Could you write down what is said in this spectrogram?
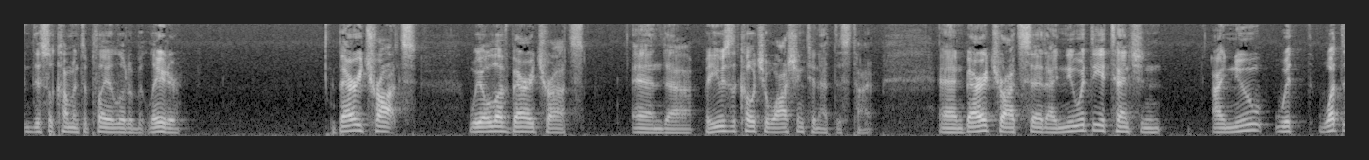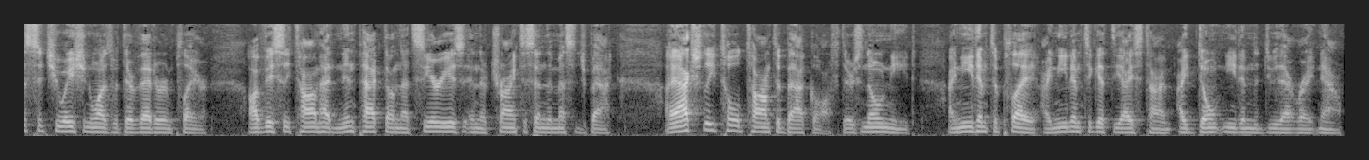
this will come into play a little bit later. Barry Trotz, we all love Barry Trotz, and uh, but he was the coach of Washington at this time, and Barry Trotz said, "I knew with the attention, I knew with what the situation was with their veteran player. Obviously, Tom had an impact on that series, and they're trying to send the message back. I actually told Tom to back off. There's no need. I need him to play. I need him to get the ice time. I don't need him to do that right now.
